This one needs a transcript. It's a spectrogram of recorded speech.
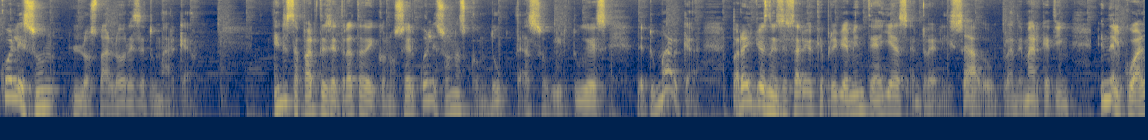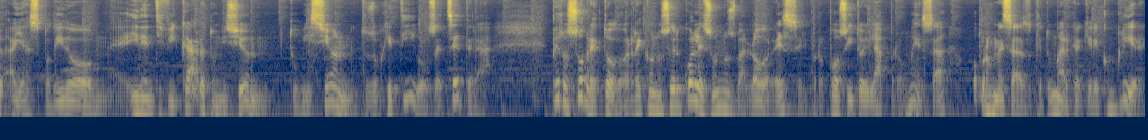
¿Cuáles son los valores de tu marca? En esta parte se trata de conocer cuáles son las conductas o virtudes de tu marca. Para ello es necesario que previamente hayas realizado un plan de marketing en el cual hayas podido identificar tu misión, tu visión, tus objetivos, etc pero sobre todo reconocer cuáles son los valores, el propósito y la promesa o promesas que tu marca quiere cumplir.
